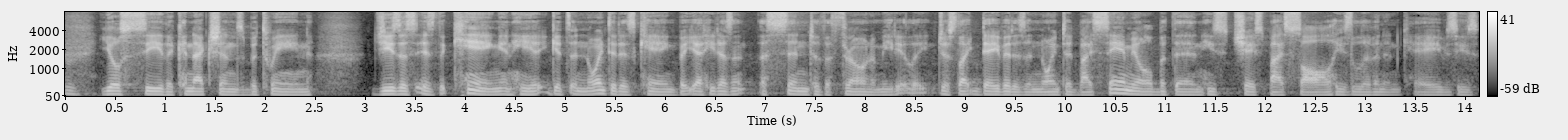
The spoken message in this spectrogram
mm. you'll see the connections between Jesus is the king and he gets anointed as king, but yet he doesn't ascend to the throne immediately. Just like David is anointed by Samuel, but then he's chased by Saul, he's living in caves, he's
